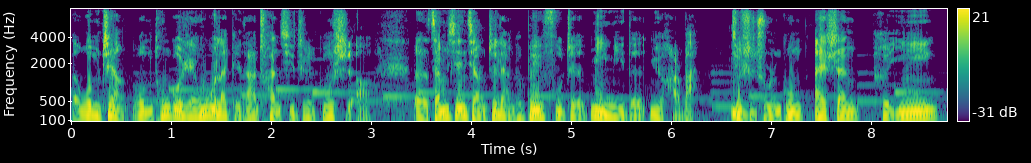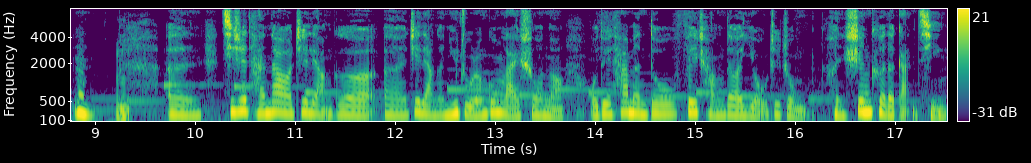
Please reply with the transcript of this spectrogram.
呃，我们这样，我们通过人物来给大家串起这个故事啊，呃，咱们先讲这两个背负着秘密的女孩吧，就是主人公艾珊和茵茵。嗯嗯嗯，其实谈到这两个呃这两个女主人公来说呢，我对她们都非常的有这种很深刻的感情，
